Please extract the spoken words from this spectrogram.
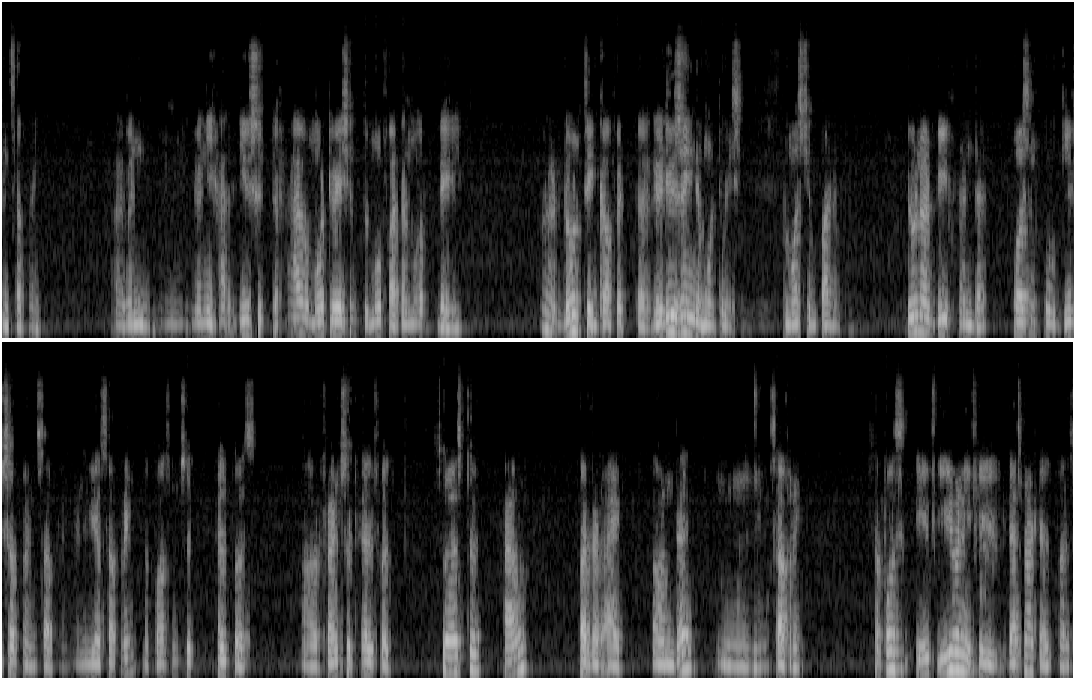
in suffering. Uh, when when you have you should have a motivation to move furthermore daily. Uh, don't think of it uh, reducing the motivation. The most important thing. Do not be from the person who gives up when suffering. When we are suffering the person should help us. Our friend should help us. So as to have further act on the mm, suffering. Suppose if even if he does not help us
